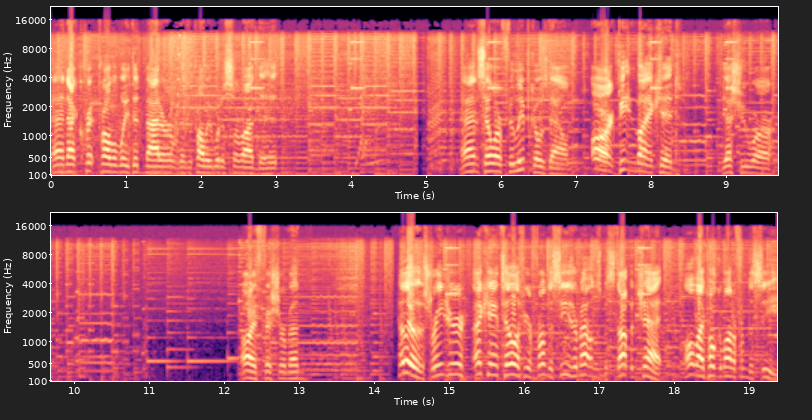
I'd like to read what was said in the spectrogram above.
And that crit probably did matter, because he probably would have survived the hit. And Sailor Philippe goes down. Arg, beaten by a kid. Yes, you were. Alright, fisherman. Hello, stranger. I can't tell if you're from the seas or mountains, but stop and chat. All my Pokemon are from the sea.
